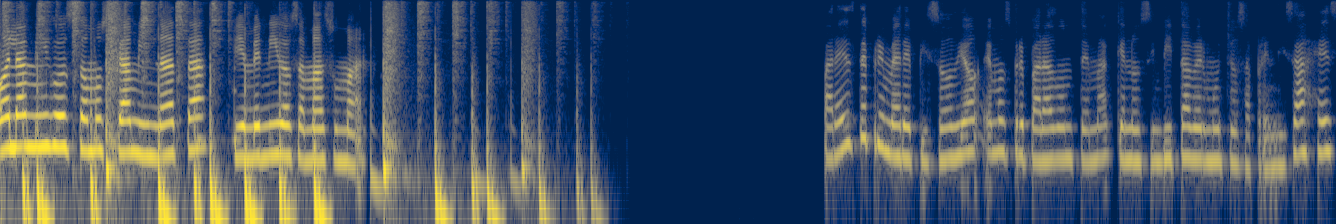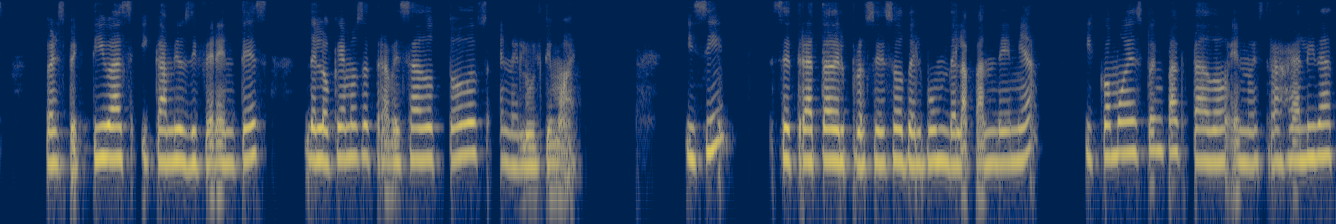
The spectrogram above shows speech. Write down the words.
Hola amigos, somos Caminata, bienvenidos a Más Humano. Para este primer episodio hemos preparado un tema que nos invita a ver muchos aprendizajes, perspectivas y cambios diferentes de lo que hemos atravesado todos en el último año. Y sí, se trata del proceso del boom de la pandemia y cómo esto ha impactado en nuestra realidad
